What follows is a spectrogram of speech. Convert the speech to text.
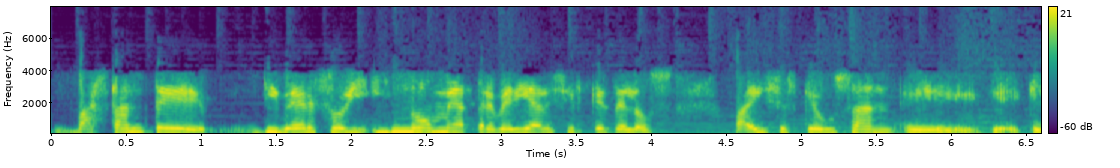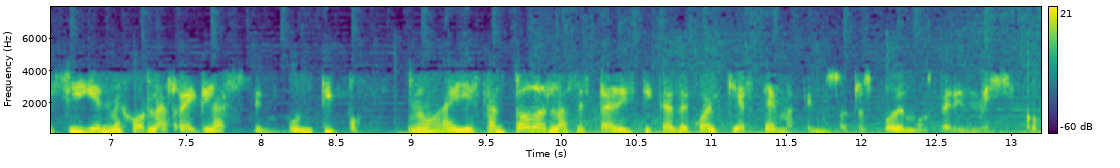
bastante diverso y, y no me atrevería a decir que es de los países que usan, eh, que, que siguen mejor las reglas de ningún tipo. ¿No? Ahí están todas las estadísticas de cualquier tema que nosotros podemos ver en México.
